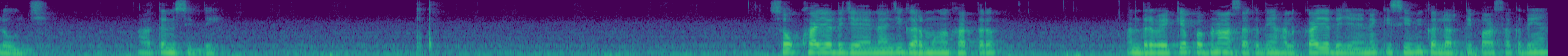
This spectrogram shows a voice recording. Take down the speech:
ਲਓ ਜੀ ਆ ਤਿੰਨ ਸਿੱਧੇ। ਸੌਖਾ ਜਿਹਾ ਡਿਜ਼ਾਈਨ ਹੈ ਜੀ ਗਰਮੀਆਂ ਖਾਤਰ। ਅੰਦਰ ਵੇਖ ਕੇ ਆਪਾਂ ਬਣਾ ਸਕਦੇ ਹਾਂ, ਹਲਕਾ ਜਿਹਾ ਡਿਜ਼ਾਈਨ ਹੈ, ਕਿਸੇ ਵੀ ਕਲਰ ਤੇ ਪਾ ਸਕਦੇ ਹਾਂ।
